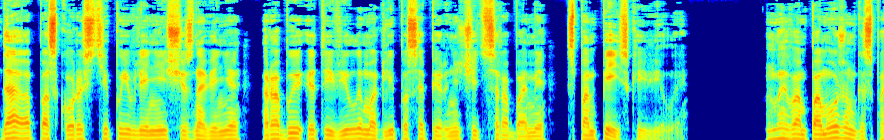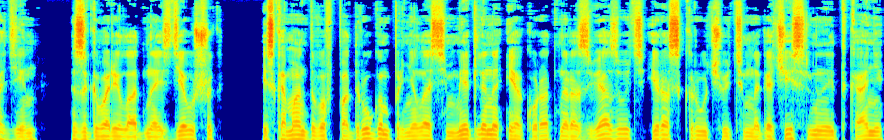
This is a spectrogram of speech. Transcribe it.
Да, по скорости появления и исчезновения рабы этой виллы могли посоперничать с рабами с помпейской виллы. «Мы вам поможем, господин», — заговорила одна из девушек, и, скомандовав подругам, принялась медленно и аккуратно развязывать и раскручивать многочисленные ткани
